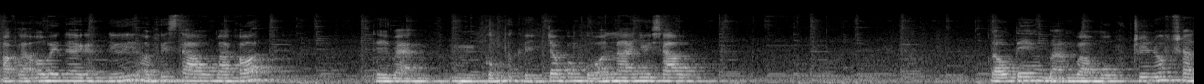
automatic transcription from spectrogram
hoặc là OBT gạch dưới ở phía sau barcode, thì bạn cũng thực hiện trong công cụ online như sau. Đầu tiên bạn vào mục Train Option.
